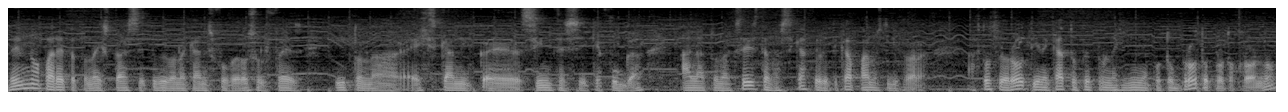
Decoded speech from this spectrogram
Δεν είναι απαραίτητο το να έχεις φτάσει σε επίπεδο να κάνεις φοβερός σολφέζ ή το να έχεις κάνει ε, σύνθεση και φούγκα, αλλά το να ξέρεις τα βασικά θεωρητικά πάνω στην κιθάρα. Αυτό θεωρώ ότι είναι κάτι το οποίο πρέπει να έχει γίνει από τον πρώτο πρώτο χρόνο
